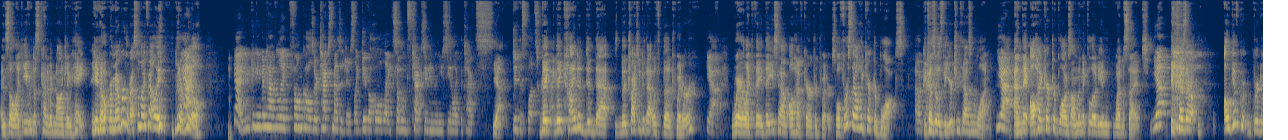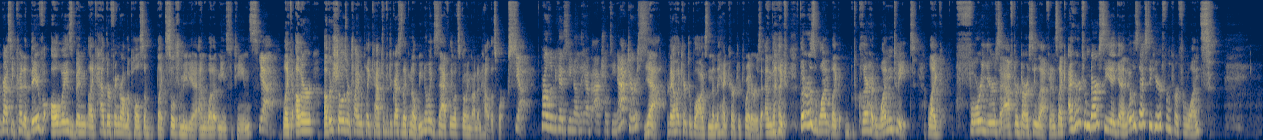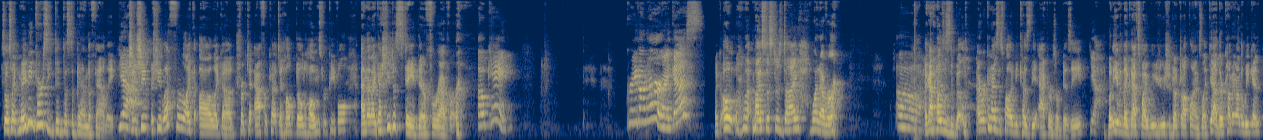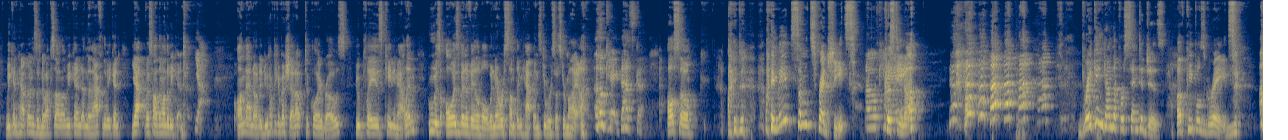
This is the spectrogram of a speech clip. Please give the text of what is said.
And so, like, even just kind of acknowledging, hey, you know, remember the rest of my family? They're Yeah. real. Yeah, you could even have like phone calls or text messages. Like, do the whole like someone's texting and then you see like the text. Yeah. Did the split screen. They thing. they kind of did that. They tried to do that with the Twitter, Yeah. where like they, they used to have all have character Twitters. Well, first they all had character blogs Okay. because it was the year 2001, Yeah. and they all had character blogs on the Nickelodeon website Yep. because they're. I'll give Gr- Gr- Degrassi credit. They've always been like had their finger on the pulse of like social media and what it means to teens. Yeah. Like other other shows are trying to play catch up, but Degrassi's like, no, we know exactly what's going on and how this works. Yeah. Probably because you know they have actual teen actors. Yeah, they all had character blogs, and then they had character Twitters, and like there was one like Claire had one tweet like four years after Darcy left, and it's like I heard from Darcy again. It was nice to hear from her for once. So it's like maybe Darcy did just abandon the family. Yeah. She, she she left for like uh like a trip to Africa to help build homes for people, and then I guess she just stayed there forever. Okay. Great on her, I guess. Like oh my, my sister's dying, whatever. Oh. I got houses to build. I recognize this probably because the actors are busy. Yeah. But even like that's why we you should drop lines like, yeah, they're coming on the weekend. Weekend happens. There's no episode on the weekend, and then after the weekend, yeah, I saw them on the weekend. Yeah. On that note, I do have to give a shout out to Chloe Rose, who plays Katie Matlin, who has always been available whenever something happens to her sister Maya. Okay, that's good. Also, I, d- I made some spreadsheets, Okay. Christina, breaking down the percentages of people's grades.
